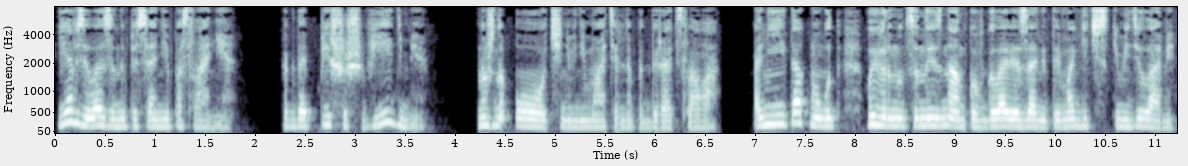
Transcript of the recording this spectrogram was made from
я взялась за написание послания. Когда пишешь ведьме, нужно очень внимательно подбирать слова. Они и так могут вывернуться наизнанку в голове, занятой магическими делами.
